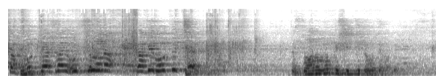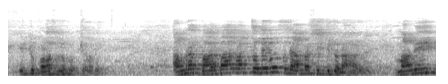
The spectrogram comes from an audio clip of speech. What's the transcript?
তা ভোট দেওয়ার সময় হচ্ছিল না, কাকে ভোট দিচ্ছেন? তো জনগণকে শিক্ষিত হতে হবে। একটু পড়াশোনা করতে হবে। আমরা বারবার রক্ত দেব যদি আমরা শিক্ষিত না হই। মালিক,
